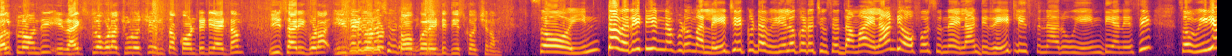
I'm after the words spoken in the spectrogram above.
బల్క్లో ఉంది. ఈ రైక్స్లో కూడా చూడొచ్చు. ఇంత క్వాంటిటీ ఐటమ్ ఈ సారీ కూడా ఈ వీడియోలో. టాప్ వెరైటీ తీసుకొచ్చినాం. సో ఇంత వెరైటీ ఉన్నప్పుడు మరి లేట్ చేయకుండా వీడియోలో కూడా చూసేద్దామా? ఎలాంటి ఆఫర్స్ ఉన్నాయి? ఎలాంటి రేట్లు ఇస్తున్నారు? ఏంటి అనేసి? సో వీడియో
